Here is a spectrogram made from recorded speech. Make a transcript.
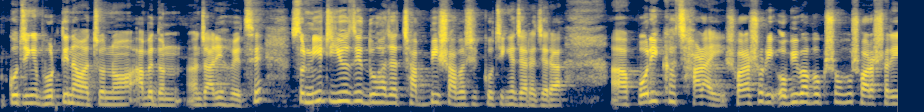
কোচিংয়ে ভর্তি নেওয়ার জন্য আবেদন জারি হয়েছে। সো নিট ইউজি দু হাজার ছাব্বিশ আবাসিক কোচিংয়ে যারা যারা পরীক্ষা ছাড়াই সরাসরি অভিভাবক সহ সরাসরি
